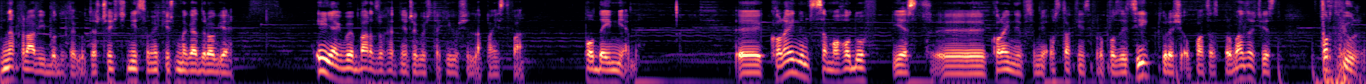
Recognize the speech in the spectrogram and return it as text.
naprawi, bo do tego też części nie są jakieś mega drogie i jakby bardzo chętnie czegoś takiego się dla Państwa podejmiemy. Y, Kolejnym z samochodów jest, y, kolejnym w sumie ostatnim z propozycji, które się opłaca sprowadzać jest Ford Fusion.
